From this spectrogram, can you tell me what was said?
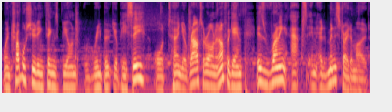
when troubleshooting things beyond reboot your PC or turn your router on and off again is running apps in administrator mode.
